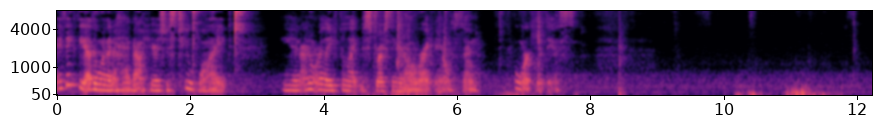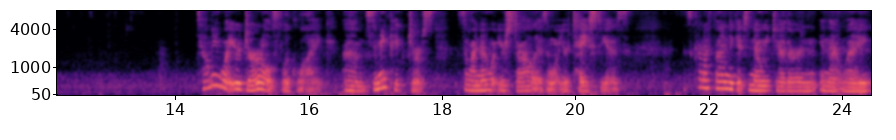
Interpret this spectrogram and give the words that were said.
I think the other one that I have out here is just too white. And I don't really feel like distressing it all right now, so we'll work with this. Tell me what your journals look like. Um, send me pictures so I know what your style is and what your taste is. It's kind of fun to get to know each other in, in that way.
